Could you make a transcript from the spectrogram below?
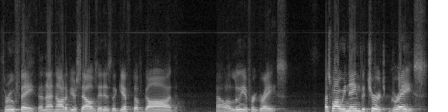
through faith, and that not of yourselves. It is the gift of God. Hallelujah for grace. That's why we named the church Grace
